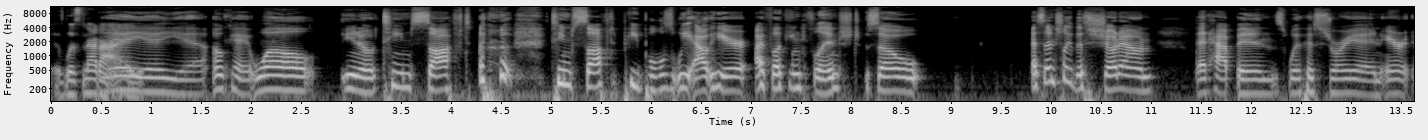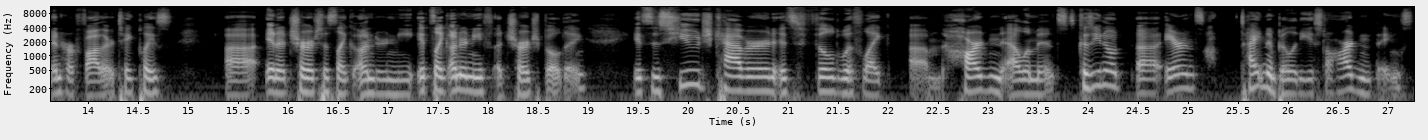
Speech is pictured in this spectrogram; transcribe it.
It was not yeah, I. Yeah, yeah, yeah. Okay, well, you know, team soft, team soft peoples. We out here. I fucking flinched. So, essentially, this showdown that happens with Historia and Eren and her father take place uh, in a church that's like underneath. It's like underneath a church building. It's this huge cavern. It's filled with like um, hardened elements because you know uh, Eren's Titan ability is to harden things.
